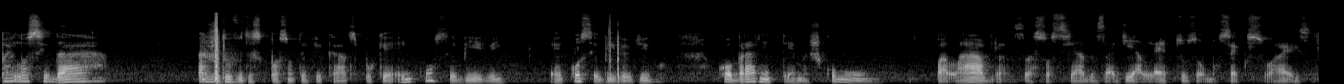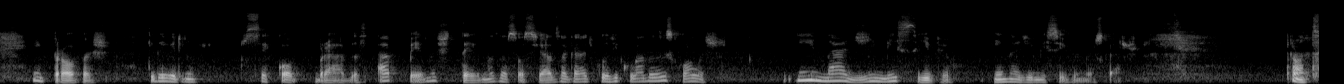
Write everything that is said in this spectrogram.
para elucidar as dúvidas que possam ter ficado, porque é inconcebível, é inconcebível, digo, cobrarem temas como palavras associadas a dialetos homossexuais em provas que deveriam ser cobradas apenas temas associados à grade curricular das escolas. Inadmissível, inadmissível, meus caros. Pronto,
